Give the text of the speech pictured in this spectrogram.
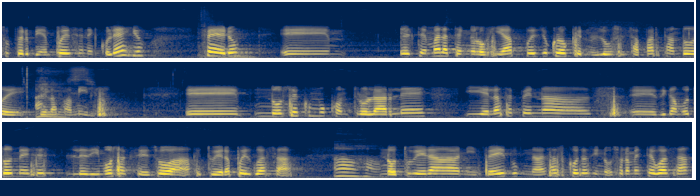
súper bien pues en el colegio, pero eh, el tema de la tecnología pues yo creo que los está apartando de, de Ay, la familia. Eh, no sé cómo controlarle y él hace apenas eh, digamos dos meses le dimos acceso a que tuviera pues WhatsApp Ajá. no tuviera ni Facebook, nada de esas cosas, sino solamente WhatsApp,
